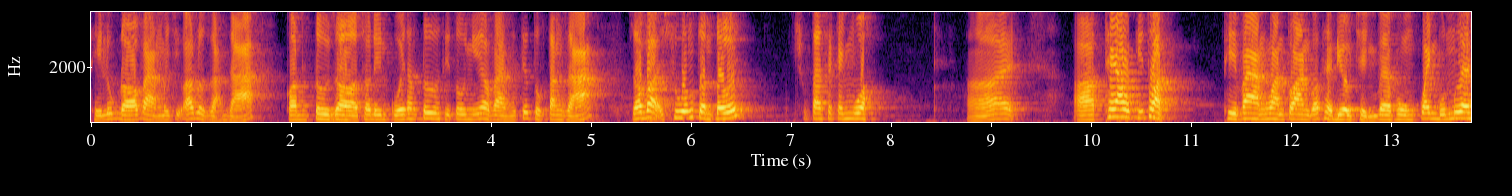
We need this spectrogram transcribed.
Thì lúc đó vàng mới chịu áp lực giảm giá. Còn từ giờ cho đến cuối tháng 4 thì tôi nghĩ là vàng sẽ tiếp tục tăng giá. Do vậy xu hướng tuần tới chúng ta sẽ canh mua. Đấy. À, theo kỹ thuật thì vàng hoàn toàn có thể điều chỉnh về vùng quanh 40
